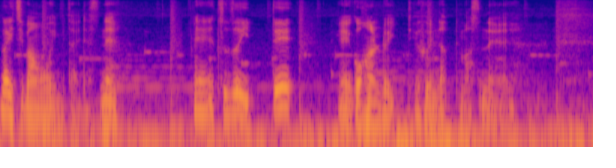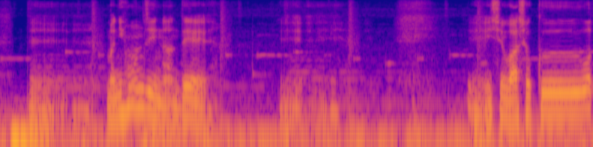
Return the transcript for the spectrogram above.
が一番多いみたいですね。えー、続いて、えー、ご飯類っていう風になってますね。えー、まあ、日本人なんで、えーえー、一瞬和食を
